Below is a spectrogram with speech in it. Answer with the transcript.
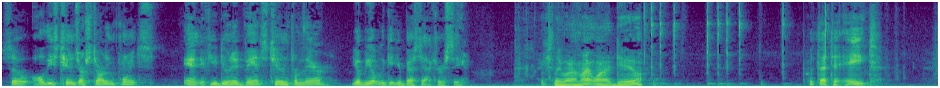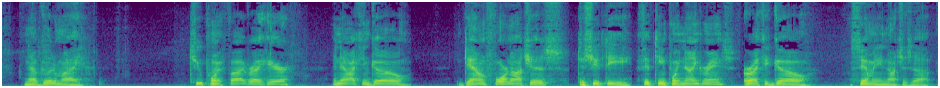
So all these tunes are starting points. And if you do an advanced tune from there, you'll be able to get your best accuracy. Actually, what I might want to do put that to 8. Now go to my 2.5 right here. And now I can go down four notches to shoot the 15.9 grains. Or I could go, let's see how many notches up.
